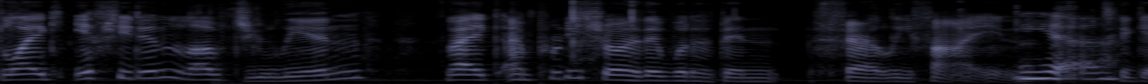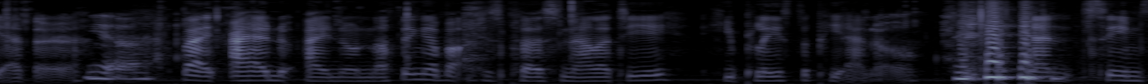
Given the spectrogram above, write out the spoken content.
Like if she didn't love Julian, like I'm pretty sure they would have been fairly fine Yeah. together. Yeah. Like I had, I know nothing about his personality. He plays the piano and seems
